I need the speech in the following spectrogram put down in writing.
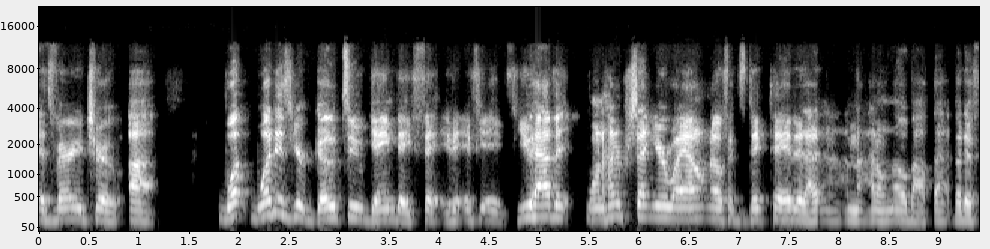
it's very true. Uh, what what is your go-to game day fit if, if, if you have it 100% your way i don't know if it's dictated I, I'm not, I don't know about that but if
